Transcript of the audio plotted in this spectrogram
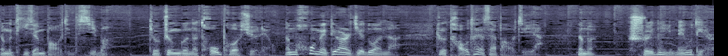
那么提前保级的希望，就争个呢头破血流。那么后面第二阶段呢，这个淘汰赛保级呀，那么谁呢也没有底儿。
